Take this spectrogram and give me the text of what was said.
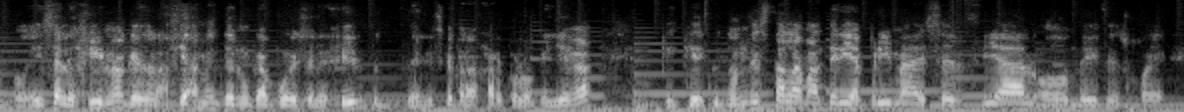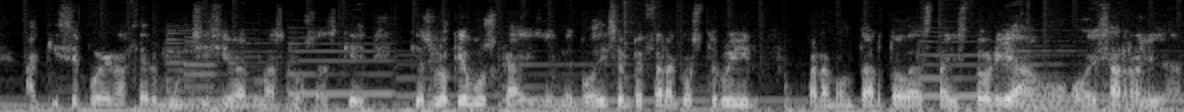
podéis elegir, ¿no? que desgraciadamente nunca puedes elegir, tenéis que trabajar con lo que llega, que, ¿dónde está la materia prima esencial o donde dices, joder, aquí se pueden hacer muchísimas más cosas? ¿Qué, qué es lo que buscáis? ¿Dónde podéis empezar a construir para montar toda esta historia o esa realidad?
